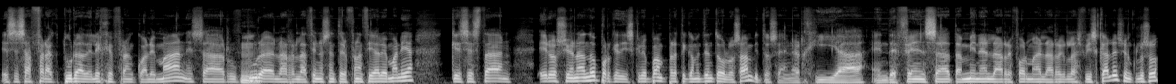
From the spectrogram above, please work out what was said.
es esa fractura del eje franco-alemán, esa ruptura de las relaciones entre Francia y Alemania, que se están erosionando porque discrepan prácticamente en todos los ámbitos, en energía, en defensa, también en la reforma de las reglas fiscales o incluso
